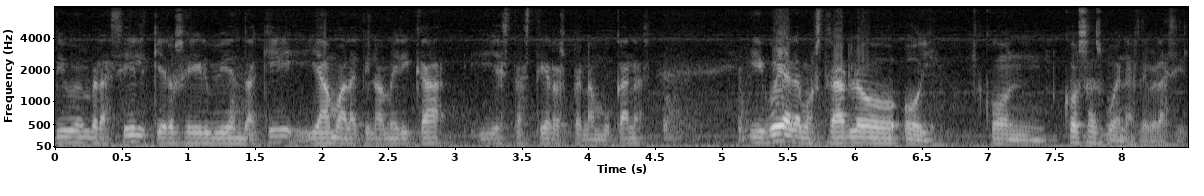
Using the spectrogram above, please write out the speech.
Vivo en Brasil, quiero seguir viviendo aquí y amo a Latinoamérica y estas tierras pernambucanas. Y voy a demostrarlo hoy, con cosas buenas de Brasil.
